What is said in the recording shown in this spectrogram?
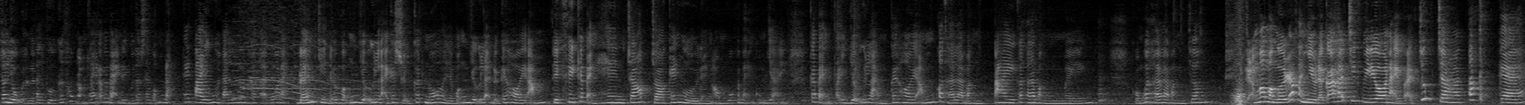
cho dù là người ta vừa kết thúc động tác đó các bạn đi người ta sẽ vẫn đặt cái tay của người ta lên cơ thể của các bạn. Đến chỉ để vẫn giữ lại cái sự kết nối và vẫn giữ lại được cái hơi ấm thì khi các bạn hand job cho cái người đàn ông của các bạn cũng vậy. Các bạn phải giữ lại một cái hơi ấm có thể là bằng tay có thể là bằng miệng cũng có thể là bằng chân. Cảm ơn mọi người rất là nhiều đã coi hết chiếc video này và chúc cho tất cả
